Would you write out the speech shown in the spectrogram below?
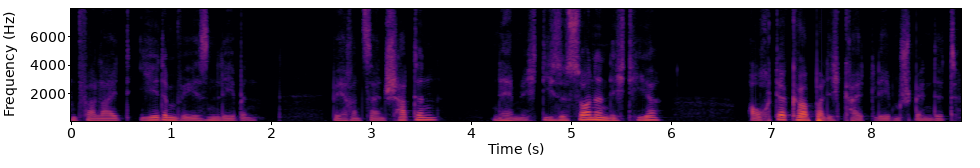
und verleiht jedem Wesen Leben, während sein Schatten, nämlich dieses Sonnenlicht hier, auch der Körperlichkeit Leben spendet.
